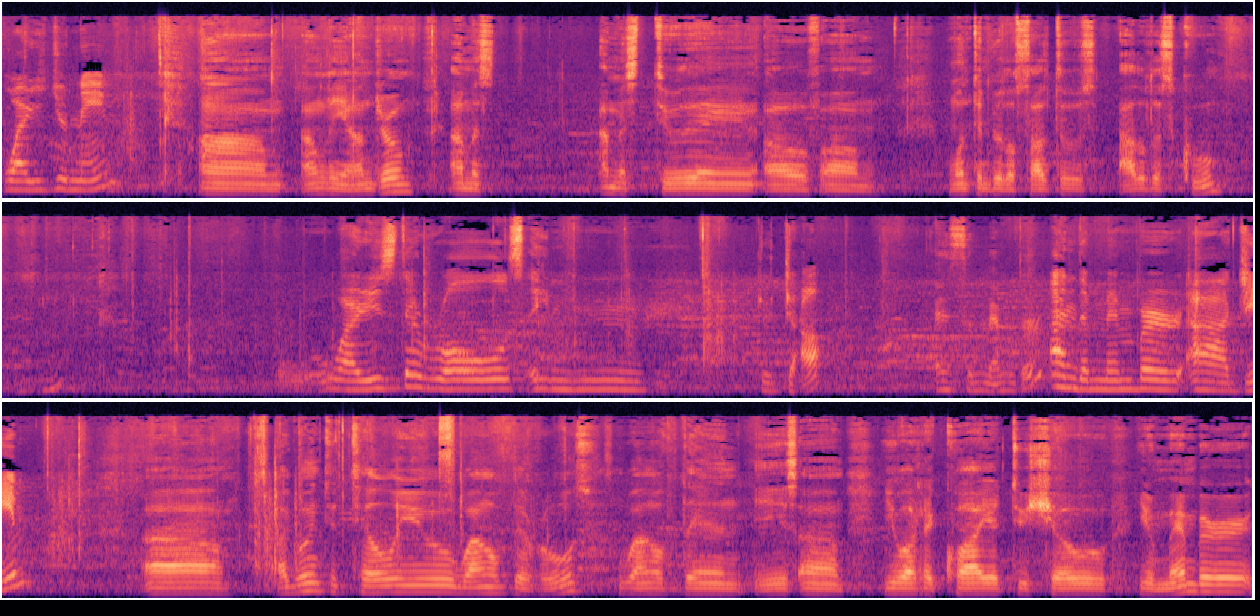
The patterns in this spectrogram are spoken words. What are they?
What is your name? Um, I'm Leandro. I'm a, I'm a student of um, Mountain View Los Altos Adult School. What is the roles in your job as a member. and the member uh, gym? Uh, I'm going to tell you one of the rules. One of them is um, you are required to show your member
